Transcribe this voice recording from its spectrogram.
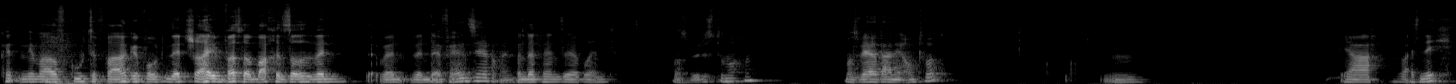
könnten wir mal auf gutefrage.net schreiben, was man machen soll, wenn, wenn, wenn, Der der, Fernseher brennt. wenn der Fernseher brennt. Was würdest du machen? Was wäre deine Antwort? Hm. Ja, weiß nicht.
